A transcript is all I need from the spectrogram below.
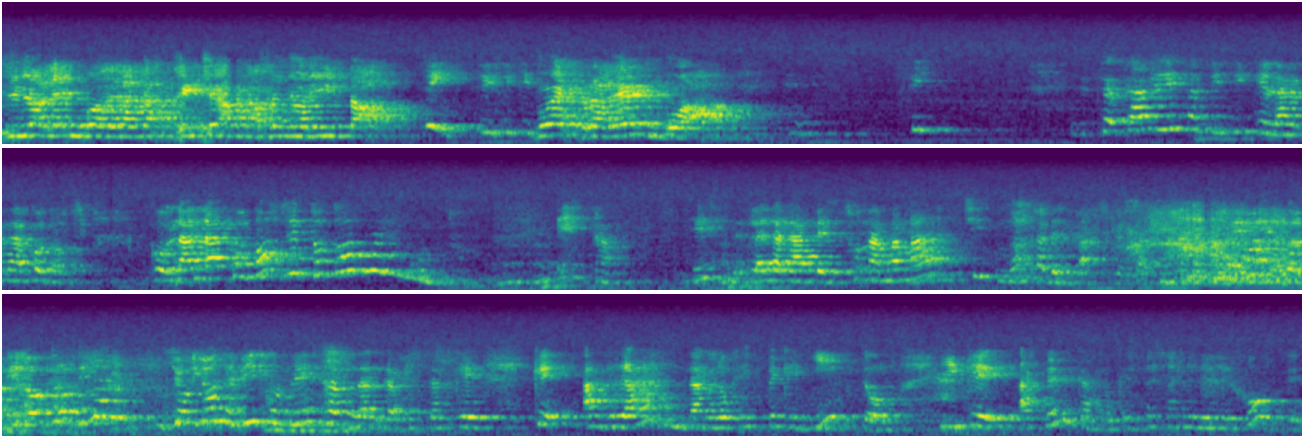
Y la lengua de la castellana, señorita. Sí, sí, sí, sí. Nuestra lengua. Sí. Se sabe esa que la, la conoce. Con La, la conoce to- todo el mundo. Esta es la, la, la persona más chismosa del barrio. El, el otro día yo, yo te vi con esas largavistas que, que agrandan lo que es pequeñito y que acercan lo que está sale de lejotes,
